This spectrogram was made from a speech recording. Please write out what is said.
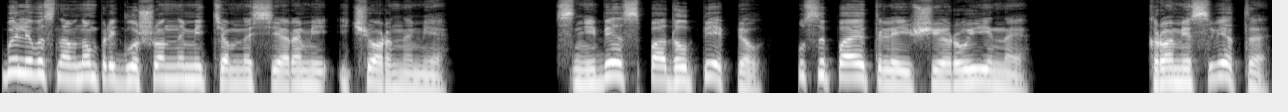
были в основном приглушенными темно-серыми и черными. С небес падал пепел, усыпая тлеющие руины. Кроме света,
